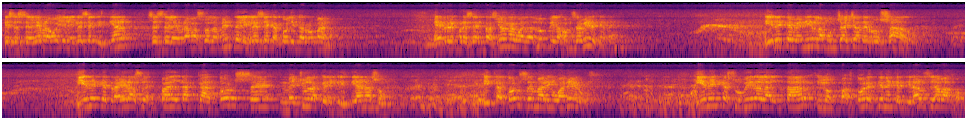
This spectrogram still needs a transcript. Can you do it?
que se celebra hoy en la iglesia cristiana, se celebraba solamente en la iglesia católica romana. En representación a Guadalupe y las once vírgenes, tiene que venir la muchacha de rosado. Tiene que traer a su espalda 14 mechudas que ni cristianas son. Y 14 marihuaneros. Tienen que subir al altar y los pastores tienen que tirarse abajo.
